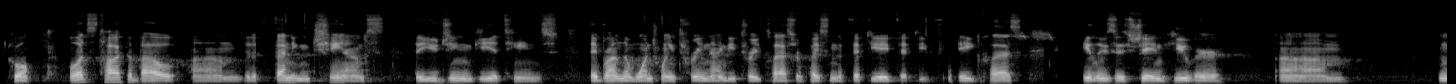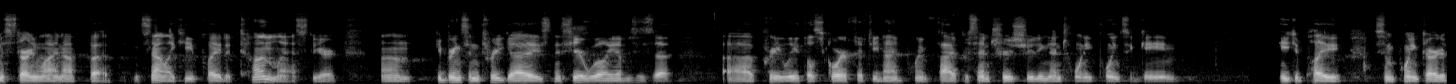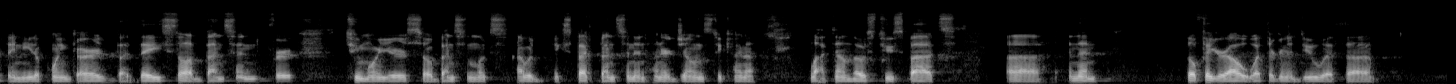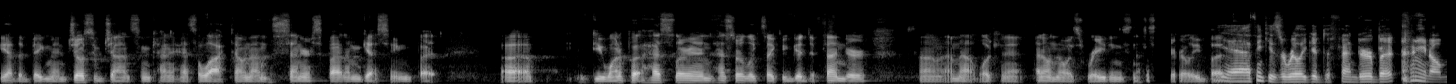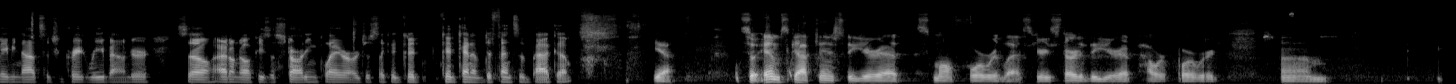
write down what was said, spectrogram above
Cool. Well, let's talk about um, the defending champs, the Eugene Guillotines. They brought in the 123.93 class, replacing the 58.58 class. He loses Jaden Huber um, from the starting lineup, but it's not like he played a ton last year. Um, he brings in three guys. Nasir Williams is a, a pretty lethal scorer, 59.5% true shooting on 20 points a game. He could play some point guard if they need a point guard, but they still have Benson for two more years. So Benson looks, I would expect Benson and Hunter Jones to kind of lock down those two spots. Uh, and then they'll figure out what they're going to do with uh, yeah, the big man Joseph Johnson kind of has a lockdown on the center spot, I'm guessing. But uh, do you want to put Hessler in? Hessler looks like a good defender. Uh, I'm not looking at. I don't know his ratings necessarily, but yeah, I think he's a really good defender, but you know maybe not such a great rebounder. So I don't know if he's a starting player or just like a good, good kind of defensive backup. Yeah. So M. Scott finished the year at small forward last year. He started the year at power forward. Um,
